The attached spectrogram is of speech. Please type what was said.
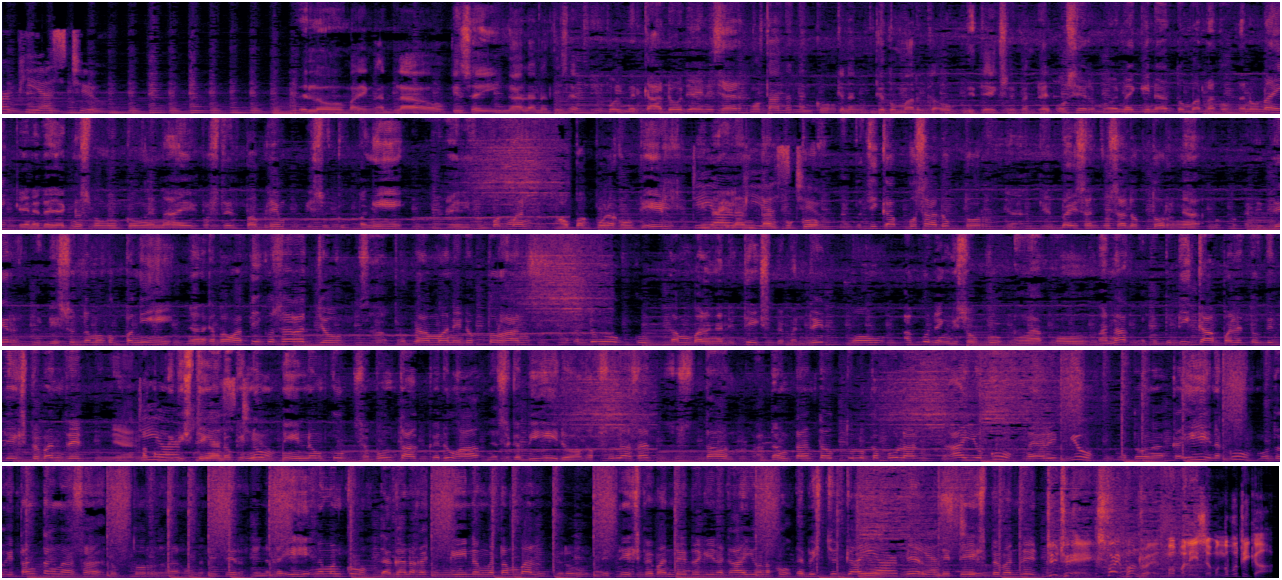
RPS2. Hello, maing adlaw. Kinsay ngalan na to, sir? Paul Mercado diay ni sir. Ngutanan lang ko kanang gatumar ka og DTX 500. O sir, mo na ginatumar na ko kanunay. Kaya na-diagnose mangug ko nga naay prostate problem. Isod kong pangihi. Kaya ni hubag man. Hubag po na kong tiil. Nailantan po ko. Nagpa-check up ko sa doktor. Yeah. Kaya ko sa doktor nga magpakatitir. Naglisod naman kong pangihi. Nga nakapamati ko sa radyo sa programa ni Dr. Hans. Makadungog ko tambal nga DTX 500. Mo ako din gisugo ang akong anak. Pati putika palit og DTX 500. Yeah. Ako gigisting ano kinom. Niinom ko sa buntag kaduha nya sa gabi duha kapsula sa sustaon. Adang tantog tulo ka bulan naayo ko may review. Moto na kaihi na ko. Moto gitangtang na sa doktor ang akong katitir. Ay nakaihi naman ko. Daga na kay giinom nga tambal. Pero DTX 500 ra ginakaayo na ko. Labis jud kayo. Sir, DRPS2. DTX 500. DTX 500 mabali sa mga butika.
